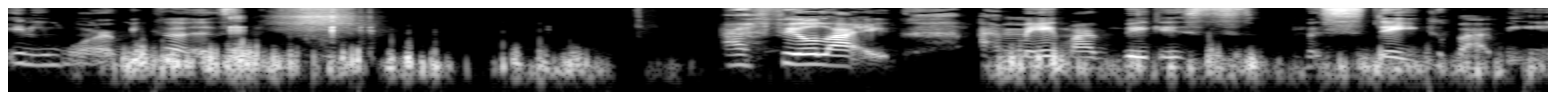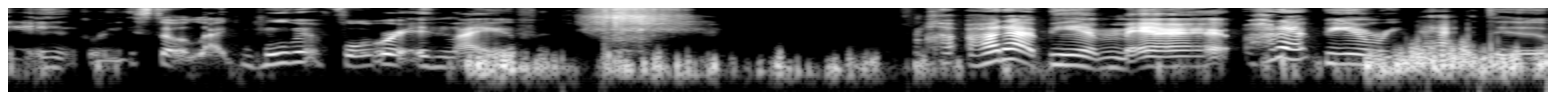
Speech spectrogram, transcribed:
Anymore because I feel like I made my biggest mistake by being angry. So, like, moving forward in life, all that being mad, all that being reactive,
